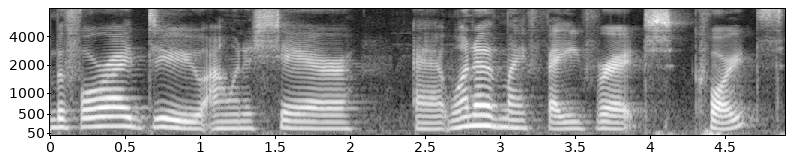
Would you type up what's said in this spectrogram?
Before I do, I want to share uh, one of my favorite quotes.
